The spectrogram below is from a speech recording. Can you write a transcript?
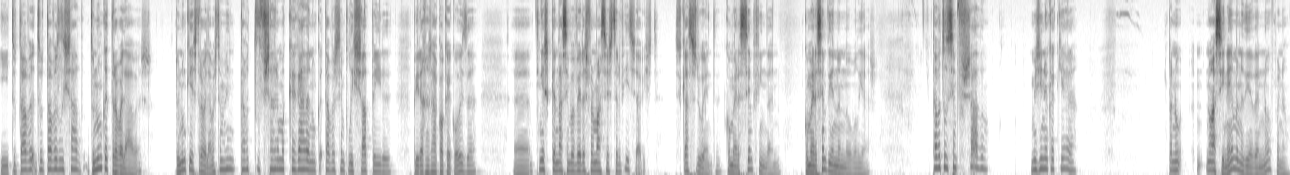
E tu estavas tu lixado. Tu nunca trabalhavas. Tu nunca ias trabalhar, mas também estava tudo fechado, era uma cagada. Estavas sempre lixado para ir, para ir arranjar qualquer coisa. Uh, tinhas que andar sempre a ver as farmácias de serviço, já viste? Se ficasses doente, como era sempre fim de ano, como era sempre de ano novo, aliás, estava tudo sempre fechado. Imagina o que é que era. Pá, não, não há cinema no dia de ano novo, pois não.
